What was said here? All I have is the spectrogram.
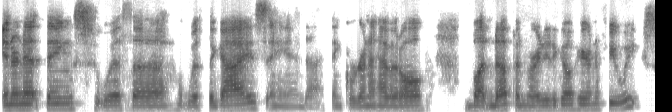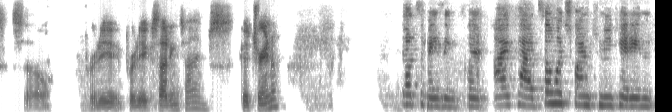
internet things with uh, with the guys, and I think we're gonna have it all buttoned up and ready to go here in a few weeks. So pretty pretty exciting times. Katrina. That's amazing, Clint. I've had so much fun communicating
